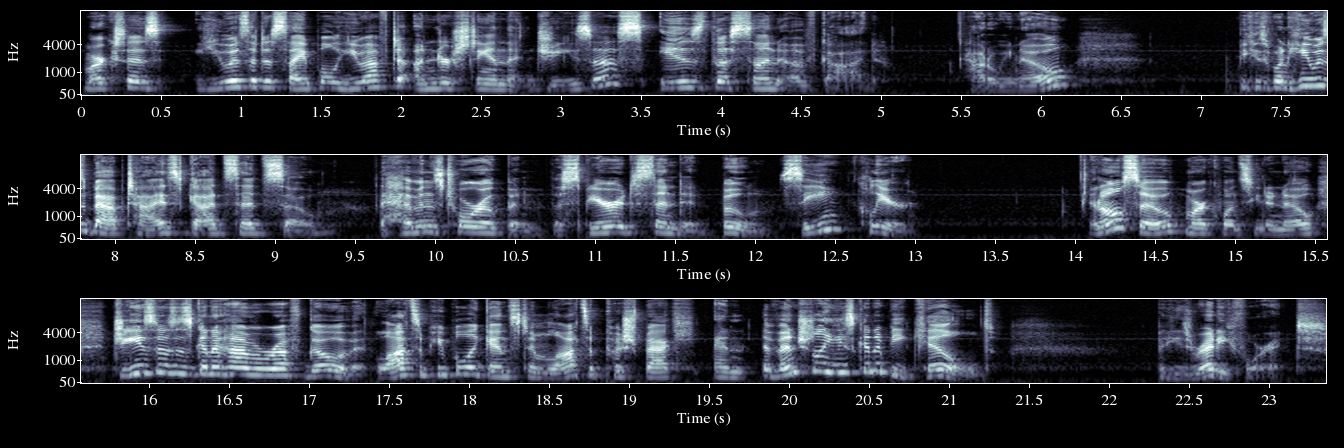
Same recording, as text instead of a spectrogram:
Mark says, You as a disciple, you have to understand that Jesus is the Son of God. How do we know? Because when he was baptized, God said so. The heavens tore open, the Spirit descended. Boom. See? Clear. And also, Mark wants you to know, Jesus is going to have a rough go of it. Lots of people against him, lots of pushback, and eventually he's going to be killed. But he's ready for it.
